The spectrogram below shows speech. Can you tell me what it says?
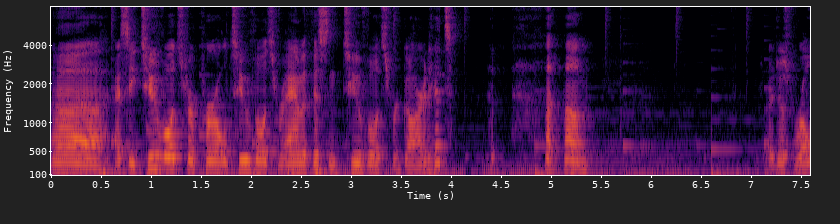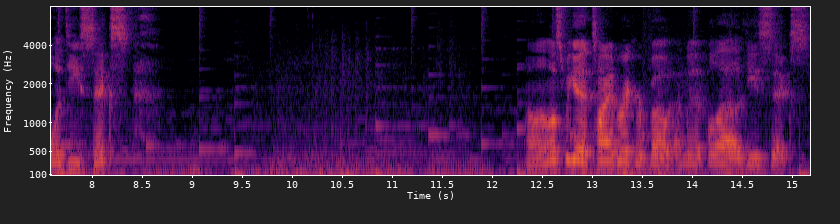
I see two votes for Pearl, two votes for Amethyst, and two votes for Garnet. um, I just roll a d6. Well, unless we get a tiebreaker vote, I'm gonna pull out a d6.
